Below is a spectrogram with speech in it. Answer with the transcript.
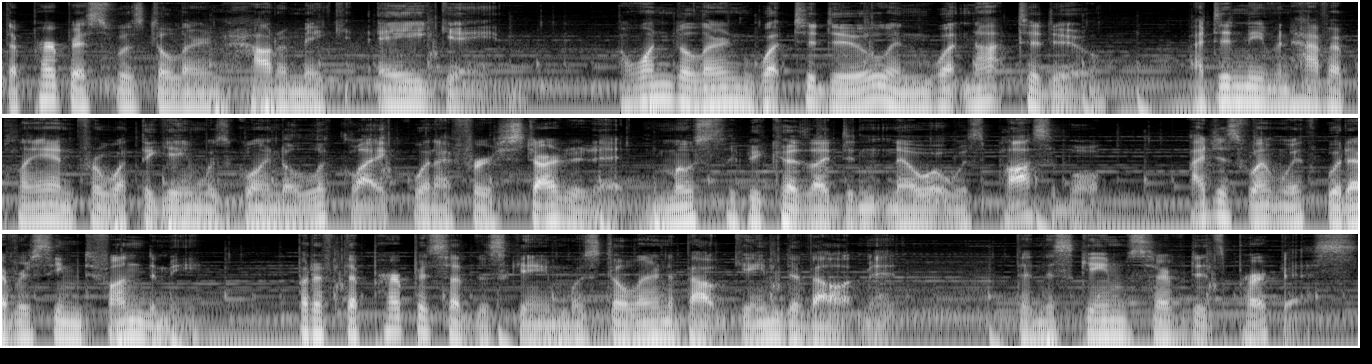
The purpose was to learn how to make a game. I wanted to learn what to do and what not to do. I didn't even have a plan for what the game was going to look like when I first started it, mostly because I didn't know what was possible. I just went with whatever seemed fun to me. But if the purpose of this game was to learn about game development, then this game served its purpose.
